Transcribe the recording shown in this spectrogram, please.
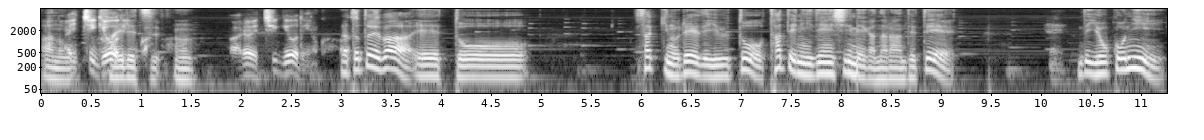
あの、あ一行配列。うん。あれは1行でいいのか。だ例えば、えーっと、さっきの例で言うと、縦に遺伝子名が並んでて、で、横に、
